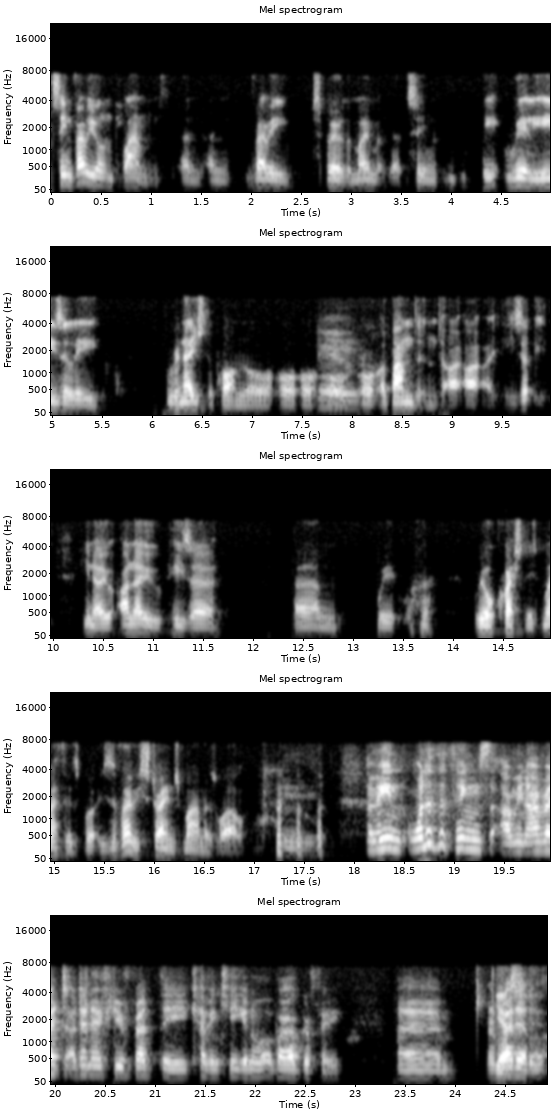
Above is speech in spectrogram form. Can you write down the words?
seem very unplanned and, and very spur of the moment that seem really easily reneged upon or or, or, mm. or, or abandoned. I, I, he's a, you know, I know he's a um, we we all question his methods, but he's a very strange man as well. mm. I mean, one of the things I mean, I read. I don't know if you've read the Kevin Keegan autobiography. Um, I yes. read it.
